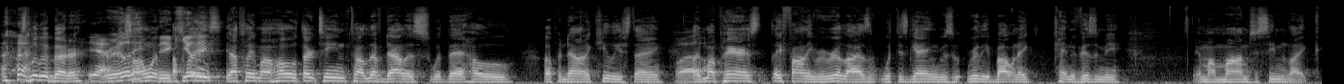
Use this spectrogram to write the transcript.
It's a little bit better. Yeah. Really? So I went, The I played- Achilles? yeah, I played my whole 13 until I left Dallas with that whole up and down Achilles thing. Wow. Like my parents, they finally realized what this game was really about when they came to visit me. And my mom just see me like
